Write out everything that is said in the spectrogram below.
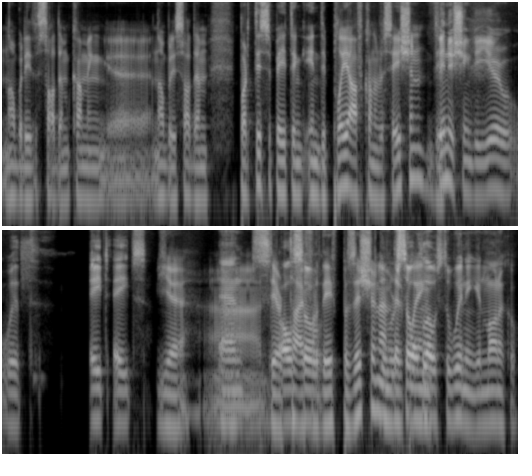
Nobody saw them coming. Uh, nobody saw them participating in the playoff conversation. Finishing the year with eight eight. Yeah, and uh, they're tied for the eighth position, they and they're so close to winning in Monaco.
